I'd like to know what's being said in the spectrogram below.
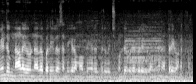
மீண்டும் நாளை ஒரு நல்ல பதிவில் சந்திக்கிறோம் அப்படிங்கிறத தெரிவித்துக்கொண்டு விடைபெறுகிறோம் நன்றி வணக்கம்.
